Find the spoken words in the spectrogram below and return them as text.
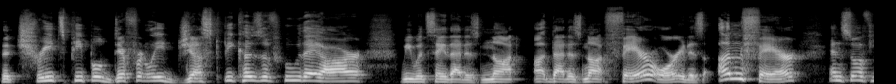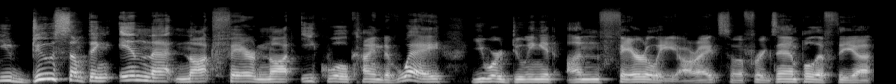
that treats people differently just because of who they are. We would say that is not uh, that is not fair, or it is unfair. And so, if you do something in that not fair, not equal kind of way, you are doing it unfairly. All right. So, for example, if the uh,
